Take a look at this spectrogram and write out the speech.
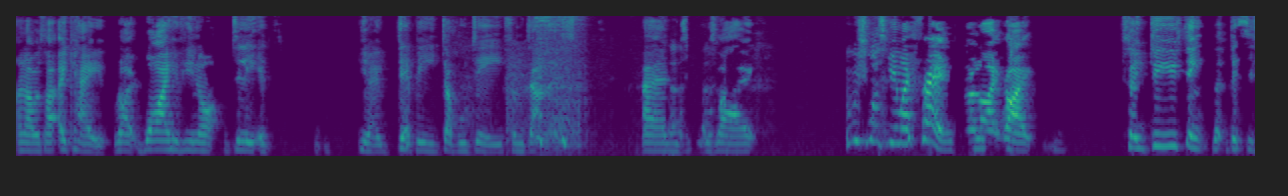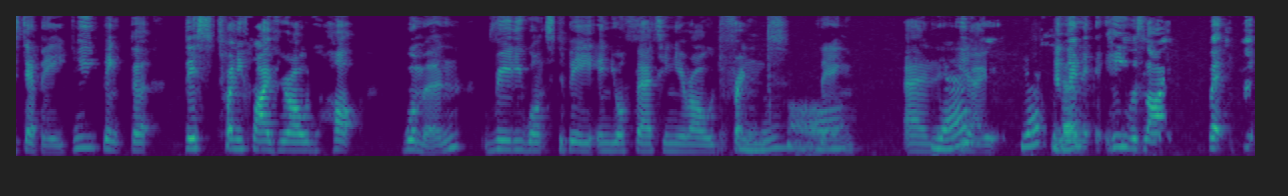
and I was like, okay, like why have you not deleted, you know, Debbie Double D from Dallas? And he was like, but she wants to be my friend. And I'm like, right. So do you think that this is Debbie? Do you think that this 25 year old hot woman really wants to be in your 13 year old friend mm-hmm. thing. And, yes. you know, yes, and then he was like, but, but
